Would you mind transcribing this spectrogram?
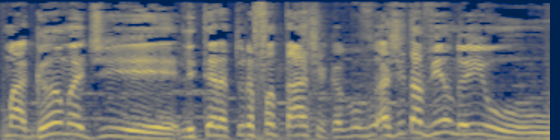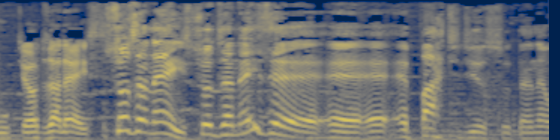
uma gama de literatura fantástica. A gente tá vendo aí o... Senhor dos Anéis. Senhor dos Anéis. Senhor dos Anéis é, é, é- é parte disso, né?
